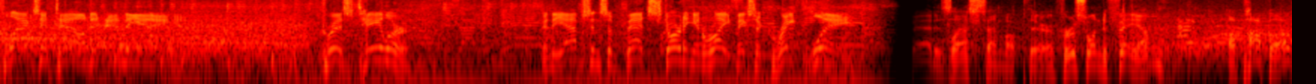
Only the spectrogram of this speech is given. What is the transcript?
flags it down to end the inning. Chris Taylor, in the absence of Betts, starting in right, makes a great play. Bad his last time up there. First one to Pham. A pop up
